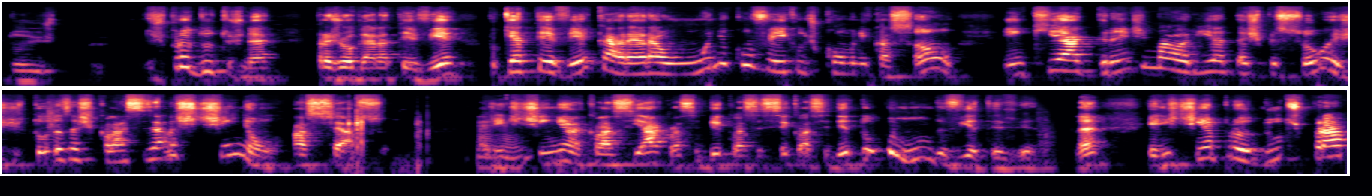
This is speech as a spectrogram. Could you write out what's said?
dos, dos produtos, né? Para jogar na TV, porque a TV, cara, era o único veículo de comunicação em que a grande maioria das pessoas de todas as classes elas tinham acesso. A uhum. gente tinha classe A, classe B, classe C, classe D, todo mundo via TV, né? E a gente tinha produtos para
